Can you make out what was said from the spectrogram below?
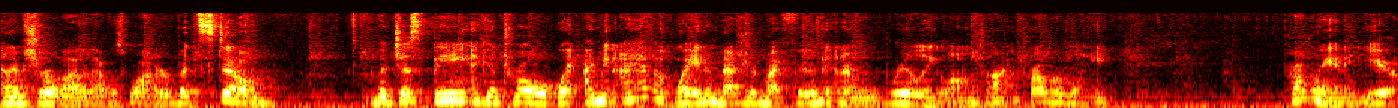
And I'm sure a lot of that was water, but still. But just being in control. I mean, I haven't weighed and measured my food in a really long time, probably probably in a year.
